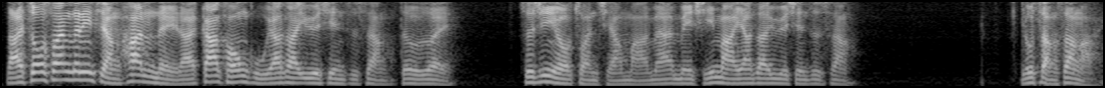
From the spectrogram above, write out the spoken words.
来，周三跟你讲汉磊，来，轧空股要在月线之上，对不对？最近有转强嘛？美美琪玛一样在月线之上，有涨上来。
